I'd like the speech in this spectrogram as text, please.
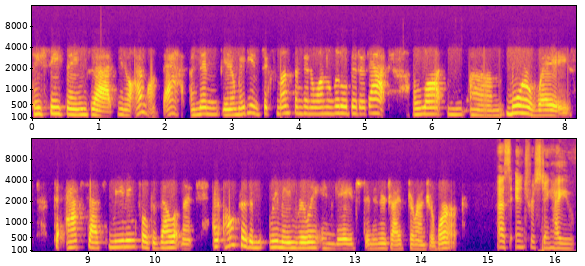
they see things that, you know, I want that. And then, you know, maybe in six months, I'm going to want a little bit of that. A lot um, more ways to access meaningful development and also to remain really engaged and energized around your work. That's interesting how you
